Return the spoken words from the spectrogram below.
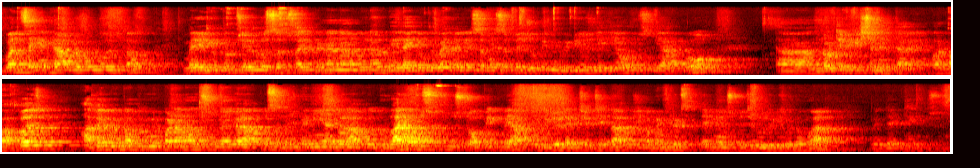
वन सेकेंड में आप लोगों को बोलता हूँ। मेरे यूट्यूब चैनल को सब्सक्राइब करना ना भूलें और बेल आइकन दबाएँ ताकि समय समय जो भी मैं वीडियोस लेके आऊँ, उसकी आपको नोटिफिकेशन मिलता है और वापस, अगर कोई टॉपिक में पढ़ाना उसमें अगर आपको समझ में नहीं आता और आपको दोबारा उस उस टॉपिक पे आपको वीडियो लेक्चर चाहिए तो आप मुझे कमेंट कर सकते हैं, मैं उस पर ज़रूर वीडियो बनाऊँगा। विद दैट थैंक यू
